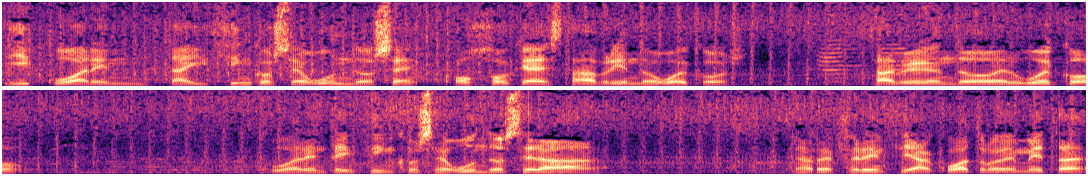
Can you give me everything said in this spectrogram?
y 45 segundos, ¿eh? Ojo que está abriendo huecos. Está abriendo el hueco. 45 segundos era la referencia a 4 de meta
